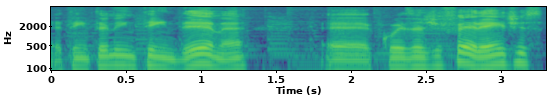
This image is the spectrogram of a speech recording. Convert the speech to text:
é, tentando entender né, é, coisas diferentes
